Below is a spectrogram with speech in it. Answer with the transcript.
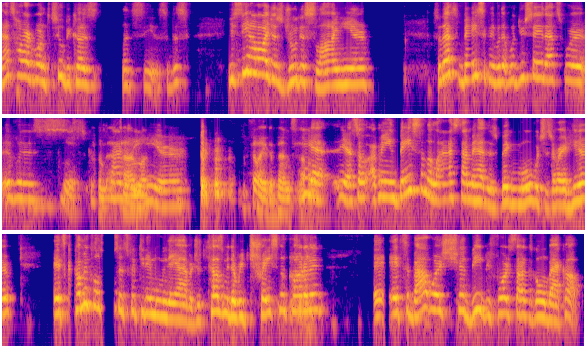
That's hard one too because let's see. So this, you see how I just drew this line here. So that's basically. Would you say that's where it was? From that timeline. here. Feel like it depends. How, Yeah, yeah. So I mean, based on the last time it had this big move, which is right here, it's coming close to its 50-day moving day average, It tells me the retracement part of it, it- it's about where it should be before it starts going back up.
